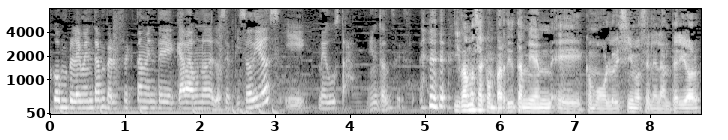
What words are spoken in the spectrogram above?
complementan perfectamente cada uno de los episodios y me gusta. Entonces, Y vamos a compartir también, eh, como lo hicimos en el anterior,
